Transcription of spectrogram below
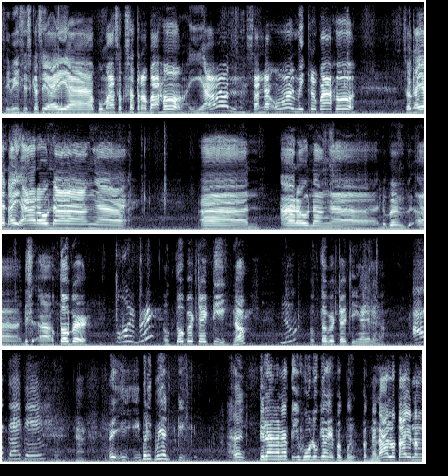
Si Mrs. kasi ay ah, pumasok sa trabaho. Ayan, sana all may trabaho. So ngayon ay araw ng ah, ah, araw ng ah, November ah, Dis- ah, October. October? October 30, no? No? October 30 ngayon ano. Ah, dede. Ay, ibalik mo yan. Ah, kailangan natin ihulog yan eh. Pag, pag nanalo tayo ng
